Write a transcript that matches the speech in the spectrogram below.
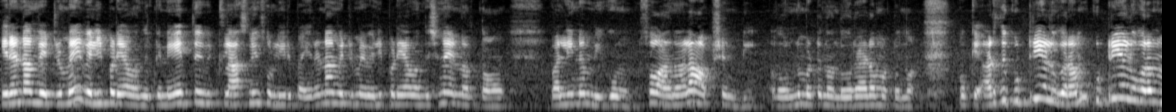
இரண்டாம் வேற்றுமை வெளிப்படையாக வந்திருக்கு. நேற்று கிளாஸ்லேயும் சொல்லியிருப்பேன். இரண்டாம் வேற்றுமை வெளிப்படையாக வந்துச்சுன்னா என்ன அர்த்தம்? வல்லினம் மிகும் ஸோ அதனால் ஆப்ஷன் டி அது ஒன்று மட்டும்தான். அந்த ஒரு இடம் மட்டும்தான். ஓகே அடுத்து குற்றியலுகரம். குற்றியலுகரம்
